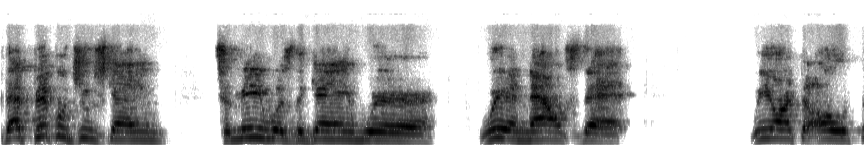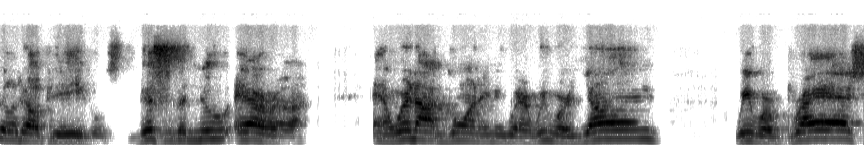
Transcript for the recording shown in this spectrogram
that pickle juice game to me was the game where we announced that we aren't the old Philadelphia Eagles. This is a new era, and we're not going anywhere. We were young, we were brash,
